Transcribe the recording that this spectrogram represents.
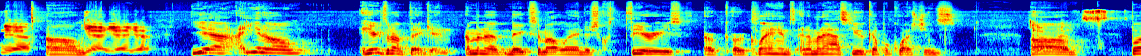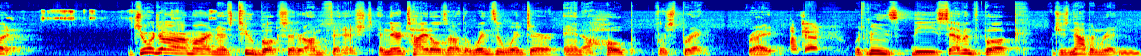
yeah. Um, yeah. Yeah. Yeah. Yeah, you know, here's what I'm thinking. I'm gonna make some outlandish theories or, or claims, and I'm gonna ask you a couple questions. Um, but George R. R. Martin has two books that are unfinished, and their titles are The Winds of Winter and A Hope for Spring, right? Okay. Which means the seventh book, which has not been written,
